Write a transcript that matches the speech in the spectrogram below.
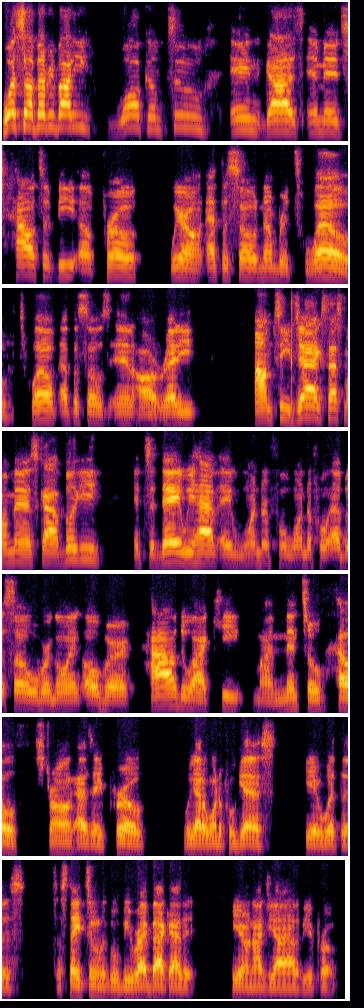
What's up, everybody? Welcome to In God's Image How to Be a Pro. We're on episode number 12. 12 episodes in already. I'm T Jax. That's my man, Scott Boogie. And today we have a wonderful, wonderful episode where we're going over how do I keep my mental health strong as a pro. We got a wonderful guest here with us. So stay tuned. We'll be right back at it here on IGI How to Be a Pro.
